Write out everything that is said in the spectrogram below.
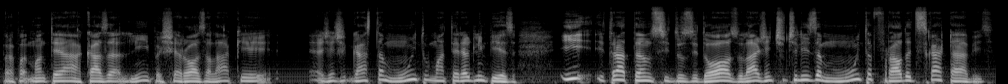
para manter a casa limpa e cheirosa lá, porque a gente gasta muito material de limpeza. E, e tratando-se dos idosos lá, a gente utiliza muita fralda descartáveis.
